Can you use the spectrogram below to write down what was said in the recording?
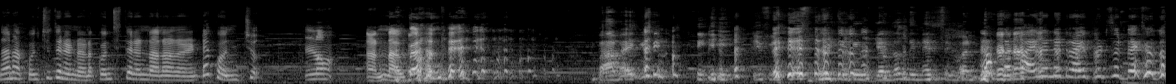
నాన్న కొంచెం తినండి నాన్న కొంచెం తినండి నాన్న అంటే కొంచెం. అన్నావు అంతే. బాబాయ్కి పైన డ్రై ఫ్రూట్స్ ఉంటాయి కదా.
